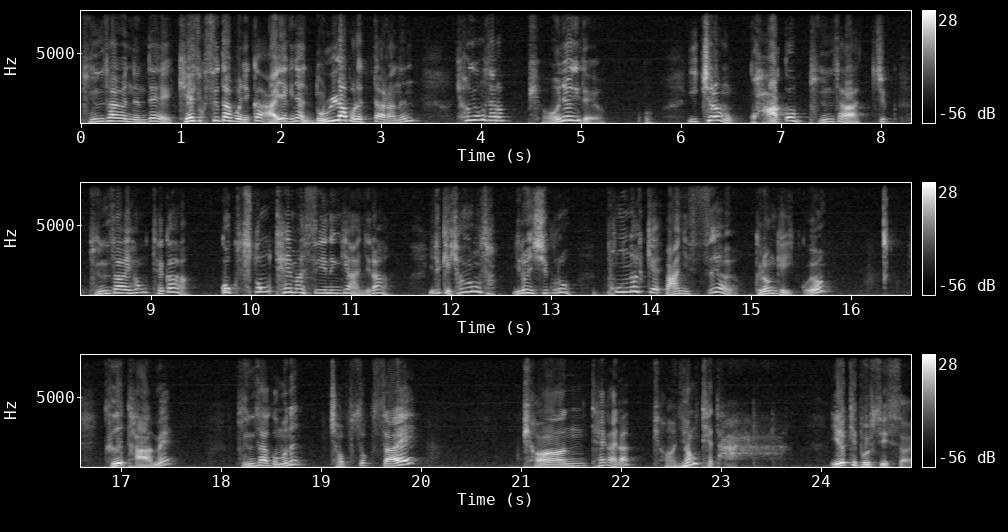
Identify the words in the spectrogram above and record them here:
분사였는데 계속 쓰다 보니까 아예 그냥 놀라버렸다라는 형용사로 변형이 돼요. 어. 이처럼 과거 분사 즉 분사의 형태가 꼭 수동태만 쓰이는 게 아니라 이렇게 형용사 이런 식으로 폭넓게 많이 쓰여요. 그런 게 있고요. 그 다음에 분사 구문은 접속사의 변태가 아니라 변형태다. 이렇게 볼 수 있어요.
